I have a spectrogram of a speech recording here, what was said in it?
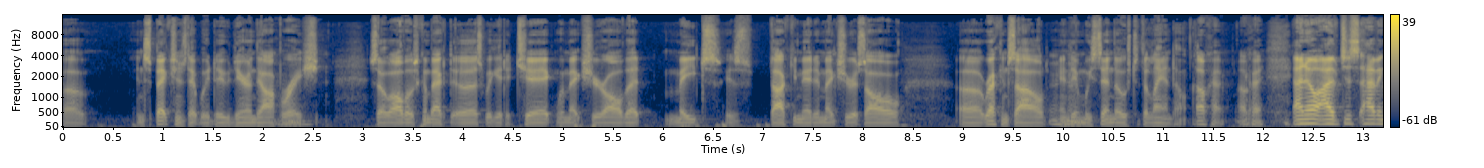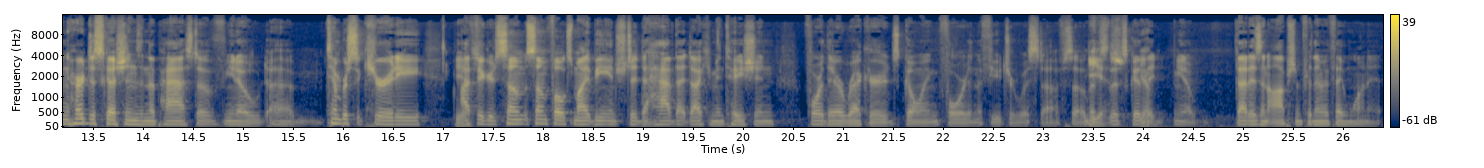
uh, inspections that we do during the Mm-hmm. So all those come back to us. We get a check. We make sure all that meets is documented. Make sure it's all uh, reconciled, and Mm-hmm. then we send those to the landowner. Okay, okay. I know I've just having heard discussions in the past of you know uh, timber security. I figured some some folks might be interested to have that documentation for their records going forward in the future with stuff. So that's Yes, that's good yep. that you know that is an option for them if they want it.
